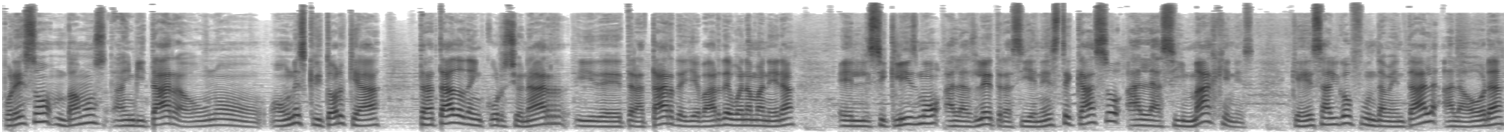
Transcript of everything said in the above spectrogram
Por eso vamos a invitar a, uno, a un escritor que ha tratado de incursionar y de tratar de llevar de buena manera el ciclismo a las letras y en este caso a las imágenes, que es algo fundamental a la hora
